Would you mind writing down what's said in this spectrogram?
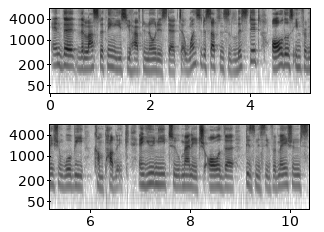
And the, the last thing is you have to notice that once the substance is listed, all those those information will become public and you need to manage all the business informations.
